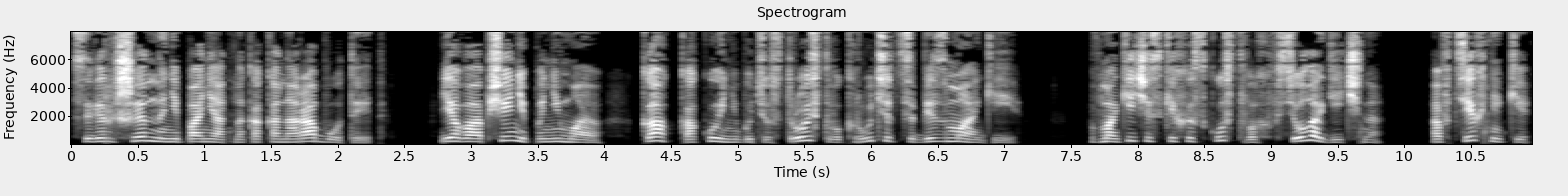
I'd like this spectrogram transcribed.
Совершенно непонятно, как она работает. Я вообще не понимаю, как какое-нибудь устройство крутится без магии. В магических искусствах все логично, а в технике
